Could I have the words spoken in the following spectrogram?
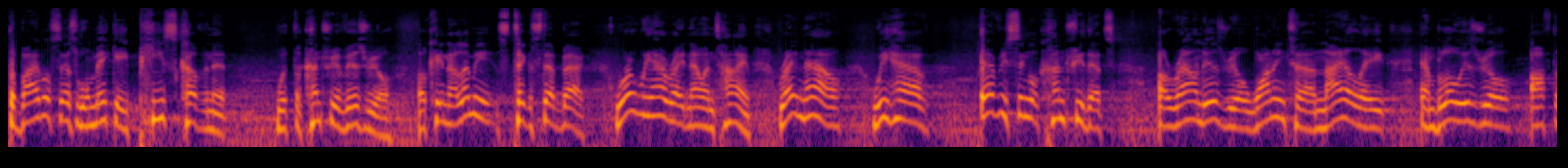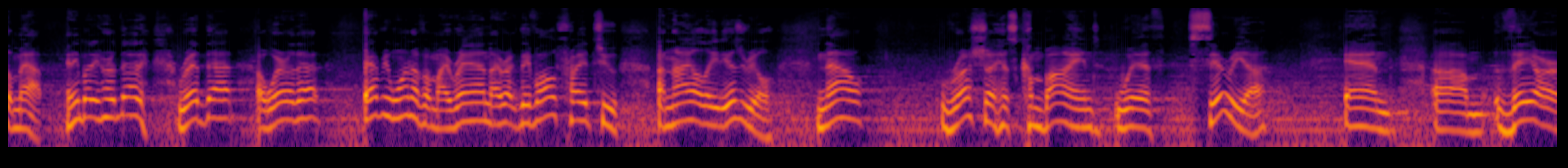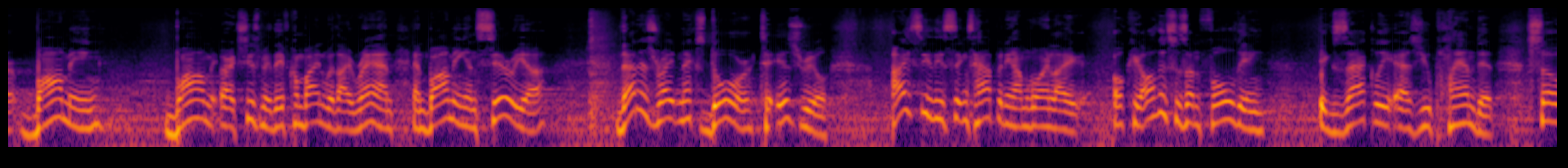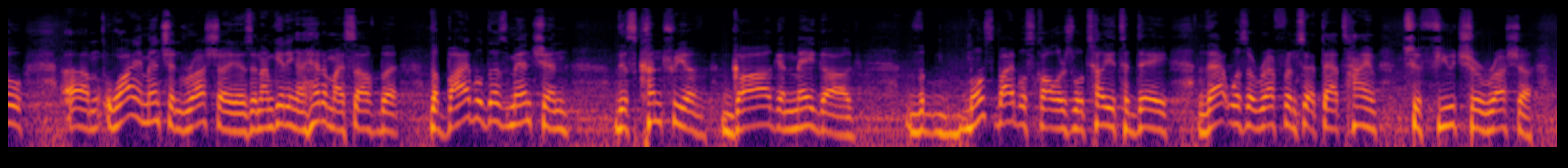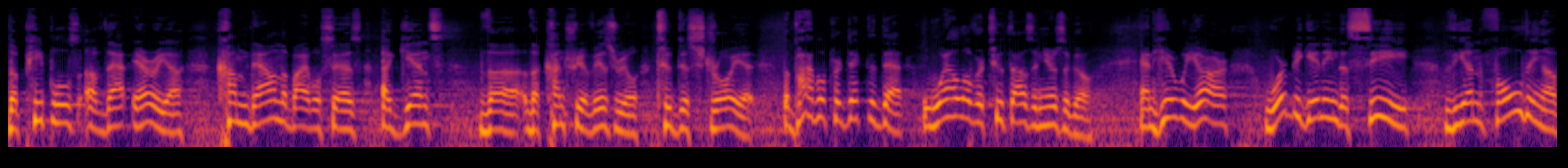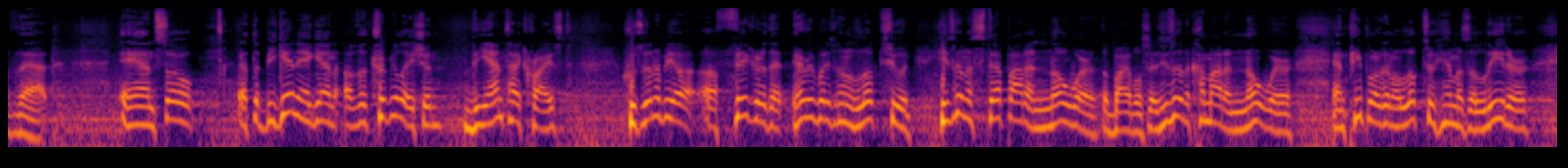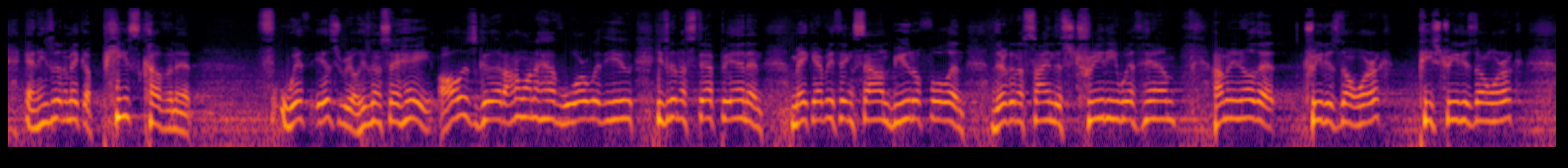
the Bible says, will make a peace covenant with the country of Israel. Okay, now let me take a step back. Where are we at right now in time? Right now, we have every single country that's around Israel wanting to annihilate and blow Israel off the map. Anybody heard that? Read that? Aware of that? Every one of them, Iran, Iraq, they've all tried to annihilate Israel. Now, Russia has combined with Syria and um, they are bombing, bomb, or excuse me, they've combined with Iran and bombing in Syria. That is right next door to Israel. I see these things happening, I'm going like, okay, all this is unfolding exactly as you planned it. So, um, why I mentioned Russia is, and I'm getting ahead of myself, but the Bible does mention this country of Gog and Magog. the, most Bible scholars will tell you today that was a reference at that time to future Russia. The peoples of that area come down, the Bible says, against the, the country of Israel to destroy it. The Bible predicted that well over 2,000 years ago. And here we are, we're beginning to see the unfolding of that. And so, at the beginning again of the tribulation, the Antichrist, who's going to be a, a figure that everybody's going to look to, and he's going to step out of nowhere, the Bible says. He's going to come out of nowhere, and people are going to look to him as a leader, and he's going to make a peace covenant with Israel. He's going to say, Hey, all is good. I don't want to have war with you. He's going to step in and make everything sound beautiful, and they're going to sign this treaty with him. How many know that treaties don't work? Peace treaties don't work.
